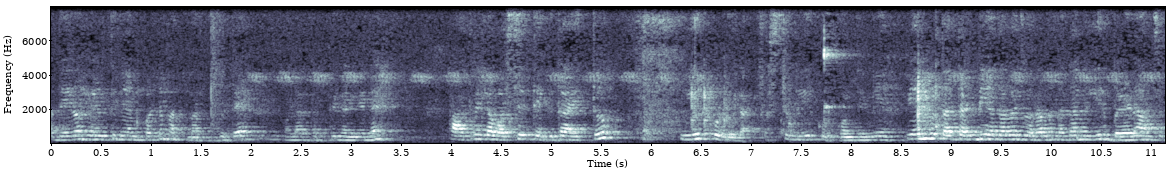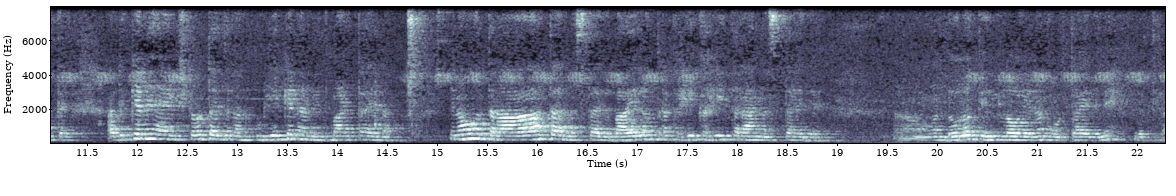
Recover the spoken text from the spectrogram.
ಅದೇನೋ ಹೇಳ್ತೀನಿ ಅಂದ್ಕೊಂಡೆ ಮತ್ತೆ ಮರ್ತುಬಿಟ್ಟೆ. ಒಳಗೆ ಬರ್ತಿದ್ದಂಗೆ ಪಾತ್ರೆ ಎಲ್ಲ ಒರೆಸಿ ತೆಗೆದಾಯಿತು. ನೀರು ಕುಡಿದಿಲ್ಲ. ಫಸ್ಟ್ ನೀರು ಕುಡ್ಕೊತೀನಿ. ಏನು ಗೊತ್ತಾ, ಥಂಡಿ ಆದಾಗ ಜ್ವರ ಬಂದಾಗ ನೀರು ಬೇಡ ಅನಿಸುತ್ತೆ. ಅದಕ್ಕೇ ಇಷ್ಟೊತ್ತಾಯಿತು ನಾನು ಕುಡಿಯೋಕ್ಕೆ ನಾನು ಇದು ಮಾಡ್ತಾ ಇಲ್ಲ. ಏನೋ ಒಂಥರ ಅಂತ ಅನ್ನಿಸ್ತಾ ಇದೆ. ಬಾಯಲ್ಲಿ ಒಂಥರ ಕಹಿ ಕಹಿ ಥರ ಅನ್ನಿಸ್ತಾ ಇದೆ. ಒಂದು ಡೋಲೋ ತಿನ್ನಲೋ ಏನೋ ನೋಡ್ತಾ ಇದ್ದೀನಿ ಗೊತ್ತಿಲ್ಲ,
